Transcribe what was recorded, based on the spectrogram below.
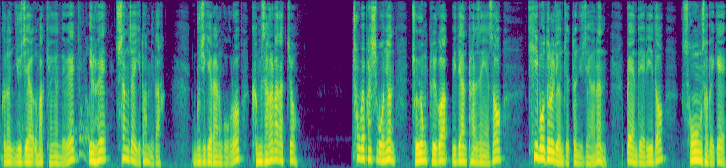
그는 유재하 음악 경연대회 1회 수상자이기도 합니다. 무지개라는 곡으로 금상을 받았죠. 1985년 조용필과 위대한 탄생에서 키보드를 연주했던 유재하는 밴드의 리더 송웅섭에게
